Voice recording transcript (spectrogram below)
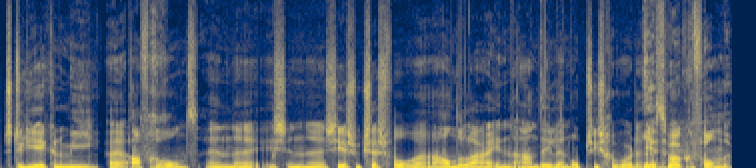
studie economie afgerond. En is een zeer succesvol handelaar in aandelen en opties geworden. Je hebt hem ook gevonden?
